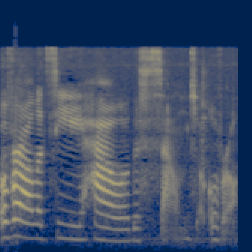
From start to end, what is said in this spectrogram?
overall, let's see how this sounds overall.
